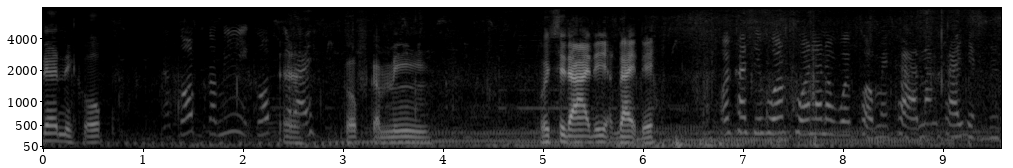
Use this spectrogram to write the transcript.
เดินนี่กบกบก็มีกบก็ได้กบกับมี โอ้ยเสียดายดิอยากได้เด้โอ้ยข้าสิหัวควรแล้วน้องเว้ยผมแม่ขานั่งขายเห็ดเด็ด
